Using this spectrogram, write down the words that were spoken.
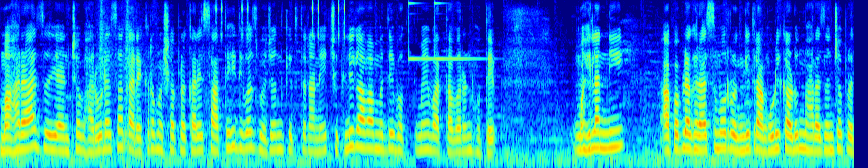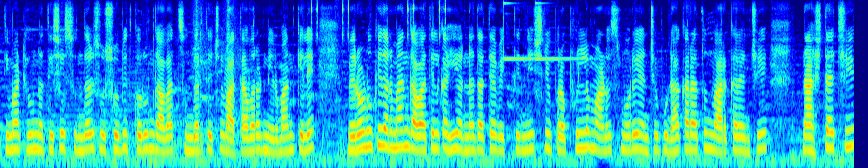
महाराज यांच्या भारुडाचा कार्यक्रम अशा प्रकारे सातही दिवस भजन कीर्तनाने चिखली गावामध्ये भक्तिमय वातावरण होते. महिलांनी आपापल्या घरासमोर रंगीत रांगोळी काढून महाराजांच्या प्रतिमा ठेवून अतिशय सुंदर सुशोभित करून गावात सुंदरतेचे वातावरण निर्माण केले. मिरवणुकीदरम्यान गावातील काही अन्नदात्या व्यक्तींनी श्री प्रफुल्ल माणूस मोरे यांच्या पुढाकारातून वारकऱ्यांची नाश्त्याची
